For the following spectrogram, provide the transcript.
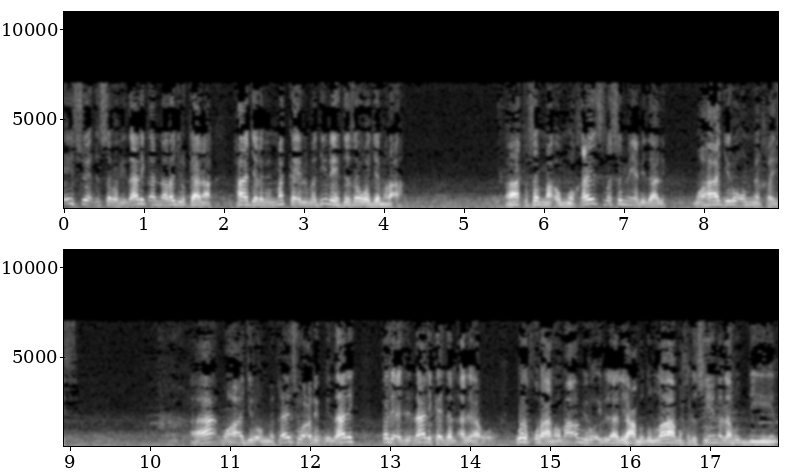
إيش السبب في ذلك؟ أن رجل كان هاجر من مكة إلى المدينة يتزوج امرأة. ها تسمى أم قيس فسمي بذلك. مهاجر أم قيس. ها مهاجر أم قيس وعرف بذلك. فلأجل ذلك إذا والقرآن وما أمروا إلا ليعبدوا الله مخلصين له الدين.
